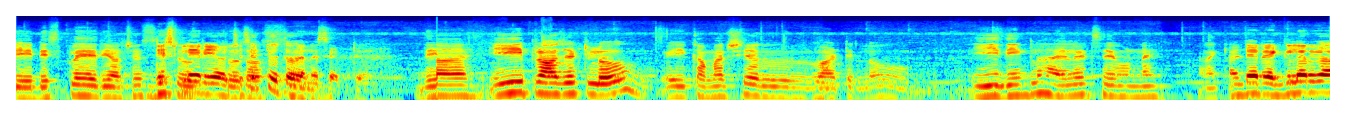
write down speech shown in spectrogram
ఈ- డిస్ప్లే ఏరియా వచ్చేసి డిస్ప్లే ఏరియా వచ్చేసి టూ థౌజండ్ ఎస్ఎఫ్టీ ఈ ప్రాజెక్ట్లో ఈ కమర్షియల్ వాటిల్లో ఈ దీంట్లో హైలైట్స్ ఏమి ఉన్నాయి మనకి? అంటే రెగ్యులర్గా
